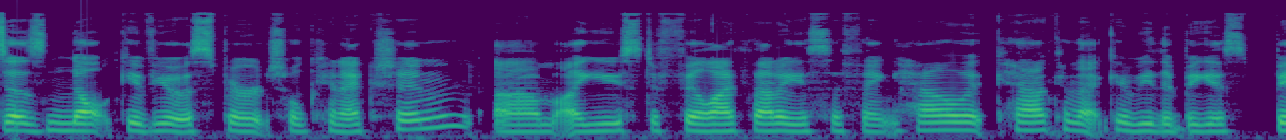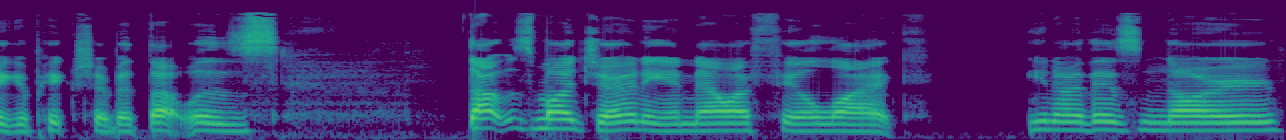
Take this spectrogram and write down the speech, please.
does not give you a spiritual connection. Um, I used to feel like that. I used to think how it, how can that give you the biggest bigger picture? But that was that was my journey, and now I feel like you know there's no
